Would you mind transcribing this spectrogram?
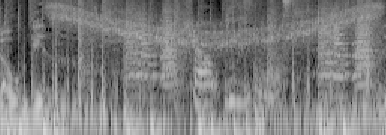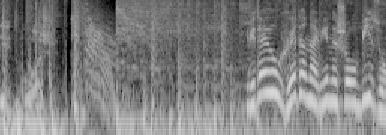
Шоу-біз. Вітаю гэта навіны шоу-бізу.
